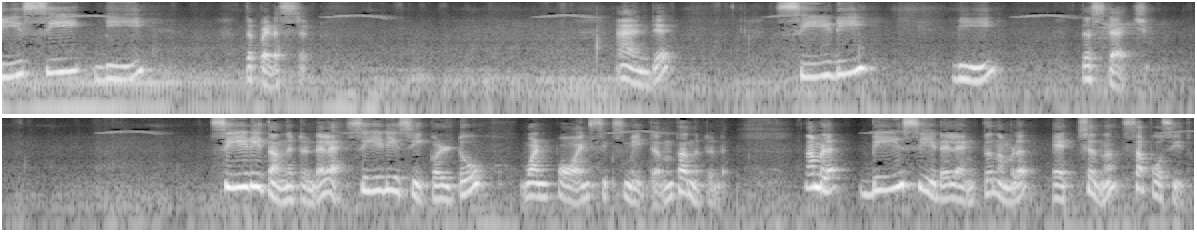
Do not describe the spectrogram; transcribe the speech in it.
B C be the pedestal and C D be the statue C D തന്നിട്ടുണ്ട് അല്ലേ? C D is equal to one point six metre എന്ന് തന്നിട്ടുണ്ട്. നമ്മൾ ബി സിയുടെ ലെങ്ത്ത് നമ്മൾ എച്ച് എന്ന് സപ്പോസ് ചെയ്തു.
